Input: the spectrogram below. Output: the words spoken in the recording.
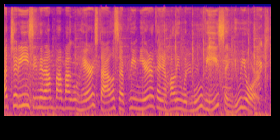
At Charisse, inirampa ang bagong hairstyle sa premiere ng kanyang Hollywood movie sa New York.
